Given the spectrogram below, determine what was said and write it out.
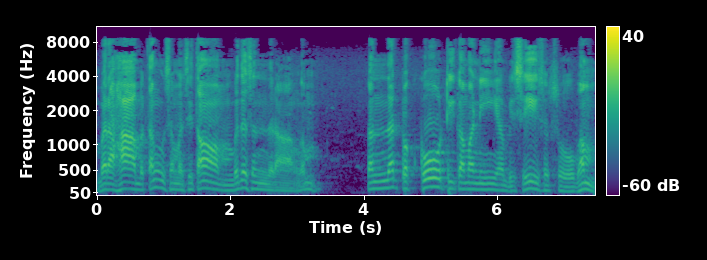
बरहाबतं समसिताम बुधसुंदरांगम कंदर्प कोटि कमनीय विशेष शोभम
